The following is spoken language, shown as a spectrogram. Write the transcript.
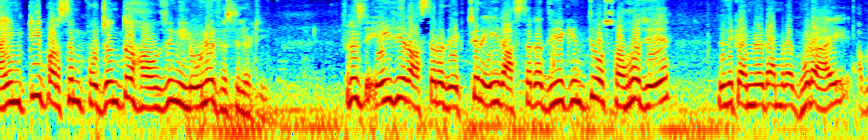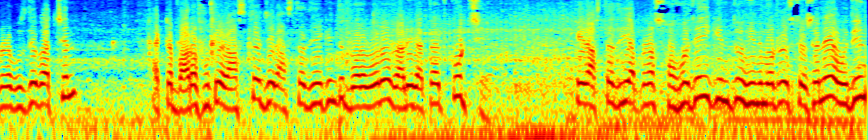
নাইনটি পার্সেন্ট পর্যন্ত হাউজিং লোনের ফেসিলিটি ফ্রেন্ডস এই যে রাস্তাটা দেখছেন, এই রাস্তাটা দিয়ে কিন্তু সহজে যদি ক্যামেরাটা আমরা ঘোরাই, আপনারা বুঝতে পারছেন, একটা বারো ফুটের রাস্তা, যে রাস্তা দিয়ে কিন্তু বড় বড় গাড়ি যাতায়াত করছে। এই রাস্তা দিয়ে আপনারা সহজেই কিন্তু হিন্দ মোটর স্টেশনে উইদিন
